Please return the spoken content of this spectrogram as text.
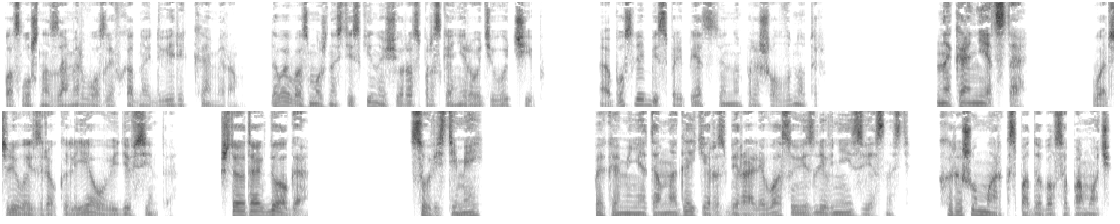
Послушно замер возле входной двери к камерам, давая возможность Искину еще раз просканировать его чип, а после беспрепятственно прошел внутрь. «Наконец-то!» — ворчливо изрек Илья, увидев Синта. «Что так долго?» «Совесть имей». «Пока меня там на гайке разбирали, вас увезли в неизвестность. Хорошо Марк сподобился помочь».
